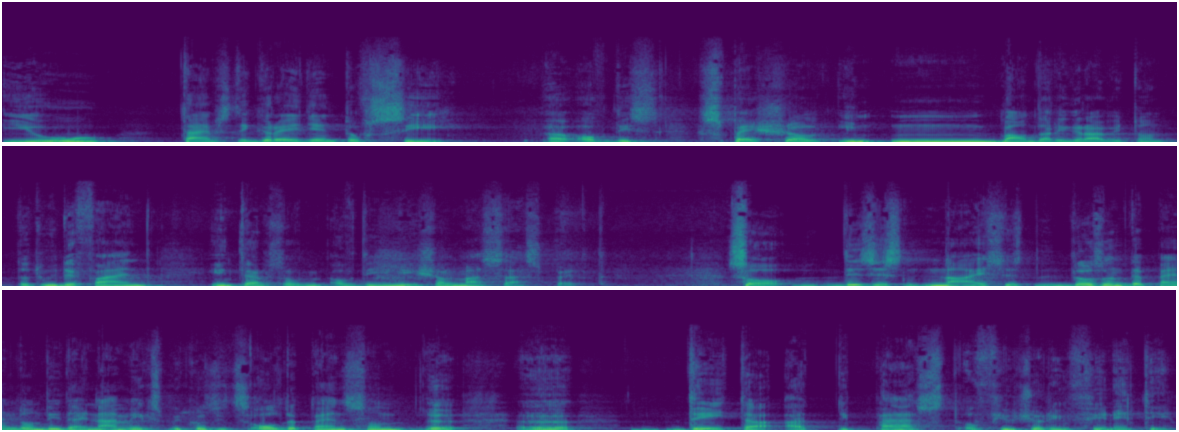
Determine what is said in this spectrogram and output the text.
u times the gradient of C, uh, of this special in, mm, boundary graviton that we defined in terms of, of the initial mass aspect. So this is nice. It doesn't depend on the dynamics because it all depends on the uh, data at the past of future infinity.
